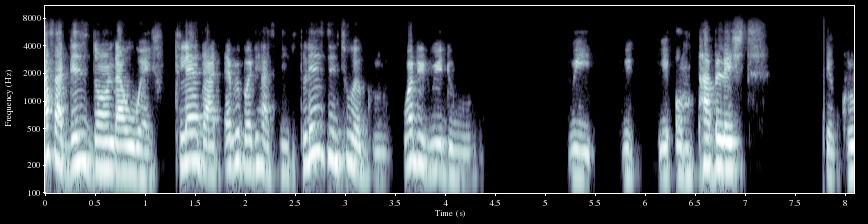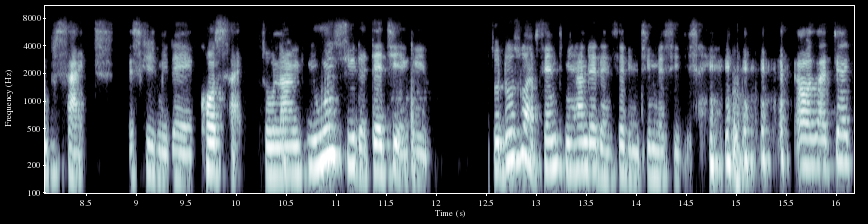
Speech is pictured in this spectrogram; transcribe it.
As at this dawn that we were clear that everybody has been placed into a group, what did we do? We we, we unpublished the group site, excuse me, the course site. So now you won't see the 30 again. So those who have sent me 117 messages, I was at church,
